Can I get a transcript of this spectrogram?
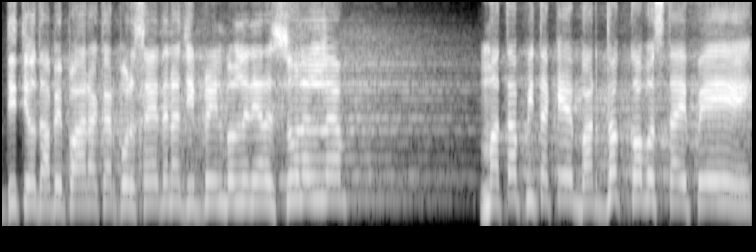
দ্বিতীয় ধাপে পা রাখার পর সৈয়দনা জিব্রাইল বললেন রাসূলুল্লাহ মাতা পিতাকে বার্ধক্য অবস্থায় পেয়ে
